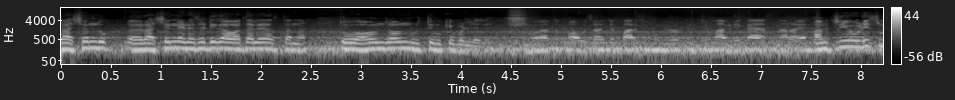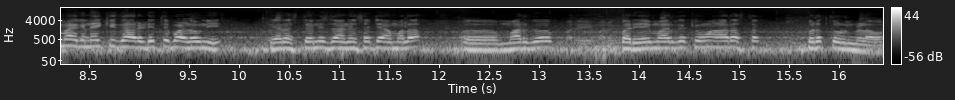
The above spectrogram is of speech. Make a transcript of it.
राशन दुक राशन नेण्यासाठी गावात आलेला असताना तो वाहून जाऊन मृत्युमुखी पडलेला. आहे मग आता पावसाळ्याच्या पार्श्वभूमीवर तुमची मागणी काय असणार आहे? आमची एवढीच मागणी आहे की गारडे ते बाळवणी या रस्त्याने जाण्यासाठी आम्हाला मार्ग पर्यायी मार्ग. किंवा हा रस्ता परत करून मिळावा.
